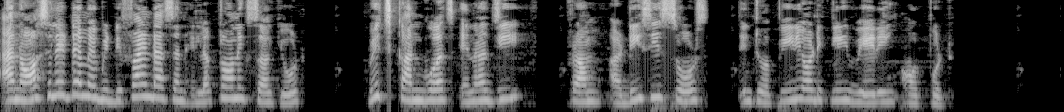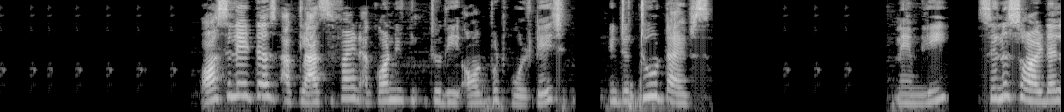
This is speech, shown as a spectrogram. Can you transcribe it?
An oscillator may be defined as an electronic circuit which converts energy from a DC source into a periodically varying output. Oscillators are classified according to the output voltage into two types, namely sinusoidal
